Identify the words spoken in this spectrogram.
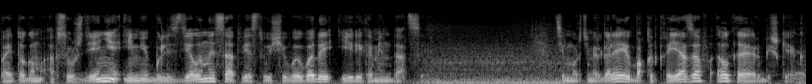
По итогам обсуждения ими были сделаны соответствующие выводы и рекомендации. Тимур Тимиргалеев, Бакыт Каязов, ЛТР Бишкек.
